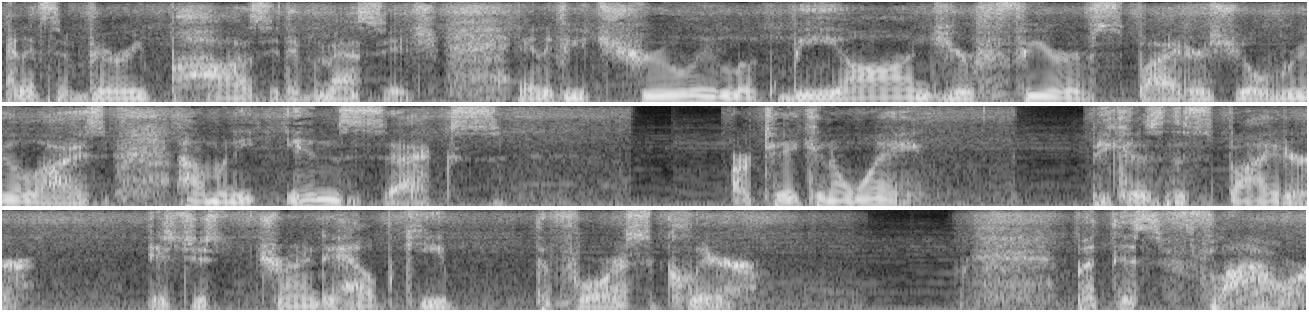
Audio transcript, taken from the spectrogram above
And it's a very positive message. And if you truly look beyond your fear of spiders, you'll realize how many insects are taken away because the spider is just trying to help keep the forest clear. But this flower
